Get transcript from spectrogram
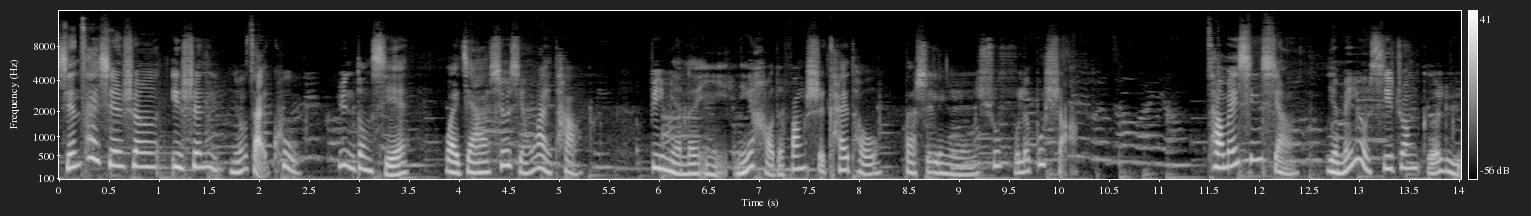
咸菜先生一身牛仔裤、运动鞋，外加休闲外套，避免了以“你好”的方式开头，倒是令人舒服了不少。草莓心想，也没有西装革履、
